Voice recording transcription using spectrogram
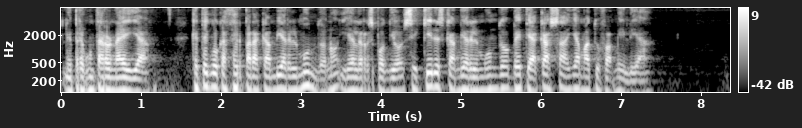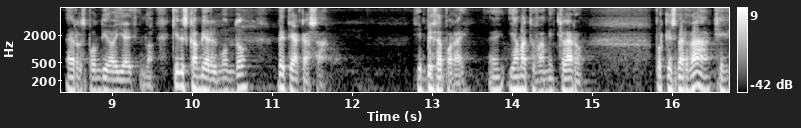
le preguntaron a ella, ¿qué tengo que hacer para cambiar el mundo? ¿no? Y ella le respondió, si quieres cambiar el mundo, vete a casa, llama a tu familia. Él respondió ella diciendo, ¿quieres cambiar el mundo? Vete a casa. Y empieza por ahí. ¿eh? Llama a tu familia, claro. Porque es verdad que,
